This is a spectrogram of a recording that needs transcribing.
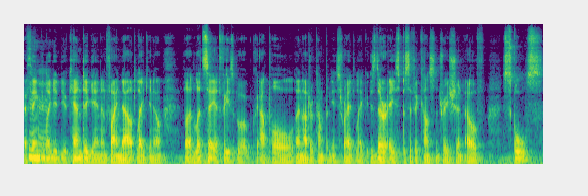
I think like you, you can dig in and find out like you know. Uh, let's say at Facebook, Apple, and other companies, right? Like, is there a specific concentration of schools?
